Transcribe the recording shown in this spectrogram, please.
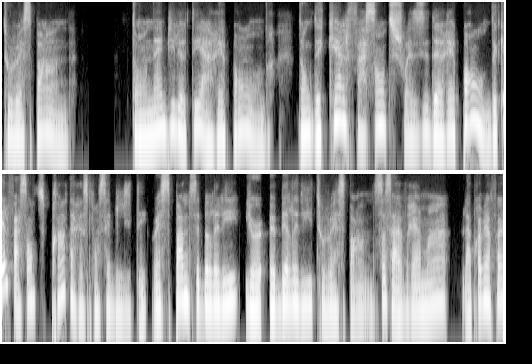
to respond, ton habileté à répondre, donc, de quelle façon tu choisis de répondre? De quelle façon tu prends ta responsabilité? Responsibility, your ability to respond. Ça, ça a vraiment, la première fois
